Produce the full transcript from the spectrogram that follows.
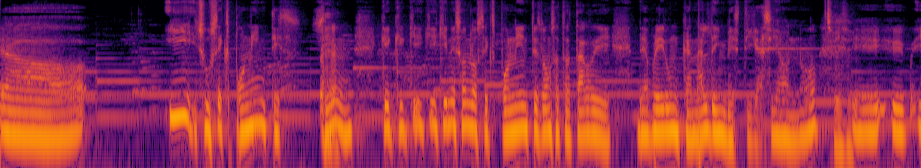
ah, y sus exponentes. ¿Sí? ¿Qué, qué, qué, qué- quiénes son los exponentes? Vamos a tratar de, de abrir un canal de investigación, ¿no? Sí, sí. Eh, y,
